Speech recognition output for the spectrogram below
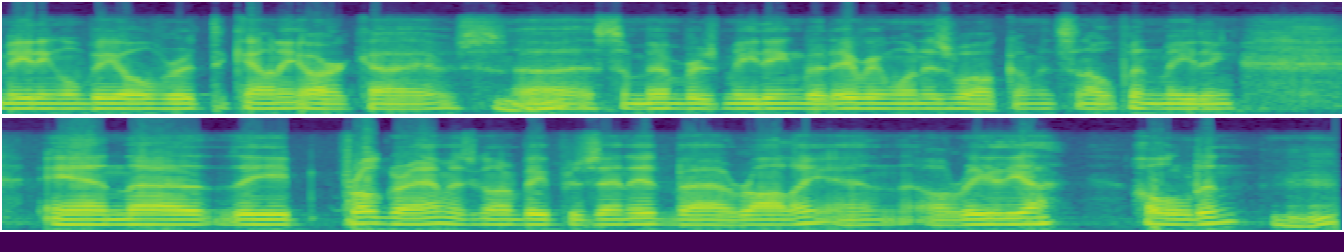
Meeting will be over at the county archives. Mhm. Uh, some members meeting, but everyone is welcome. It's an open meeting. And uh, the program is going to be presented by Raleigh and Aurelia Holden hmm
